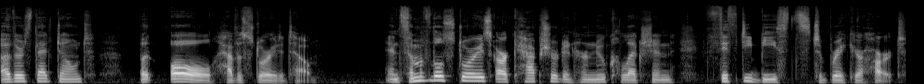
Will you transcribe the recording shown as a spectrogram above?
others that don't, but all have a story to tell. And some of those stories are captured in her new collection, 50 Beasts to Break Your Heart.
